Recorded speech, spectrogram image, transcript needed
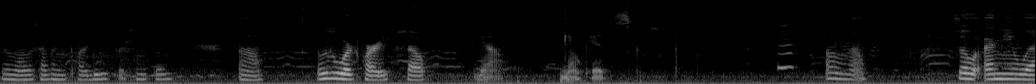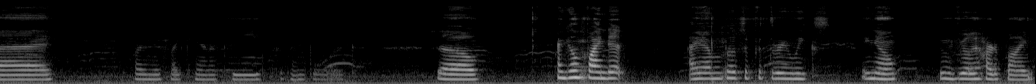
my mom was having a party for something. Um, it was a work party, so yeah, no kids. 'cause, like, I don't know. So anyway, playing with my canopy because I'm bored. So I can't find it. I haven't posted for three weeks. I know it was really hard to find.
